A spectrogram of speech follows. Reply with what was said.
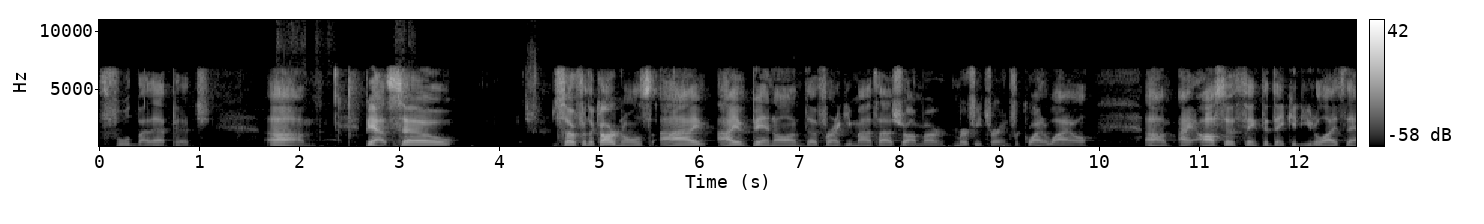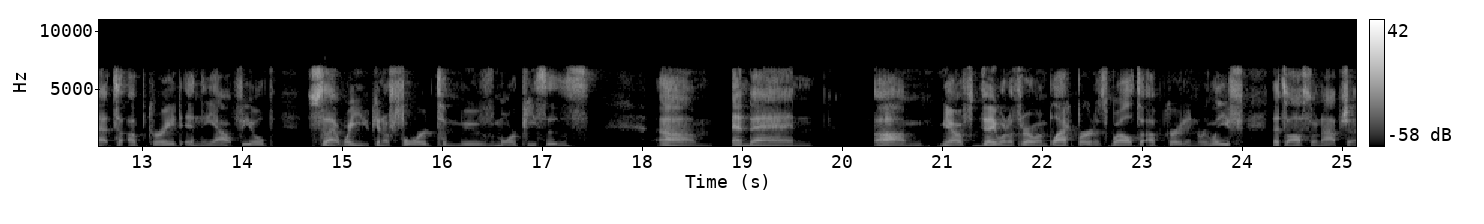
Fooled by that pitch. Um, yeah, so so for the Cardinals, I I have been on the Frankie Montas Sean Mur- Murphy train for quite a while. Um, I also think that they could utilize that to upgrade in the outfield, so that way you can afford to move more pieces. Um, and then, um, you know, if they want to throw in Blackburn as well to upgrade in relief, that's also an option.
